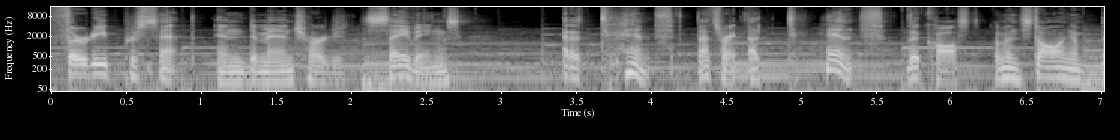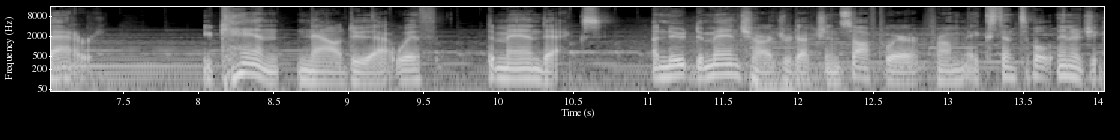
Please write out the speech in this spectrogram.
30% in demand charge savings at a tenth? That's right, a tenth the cost of installing a battery. You can now do that with DemandX, a new demand charge reduction software from Extensible Energy.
